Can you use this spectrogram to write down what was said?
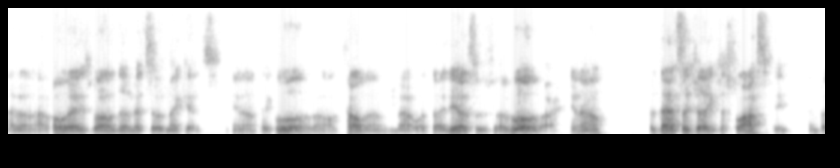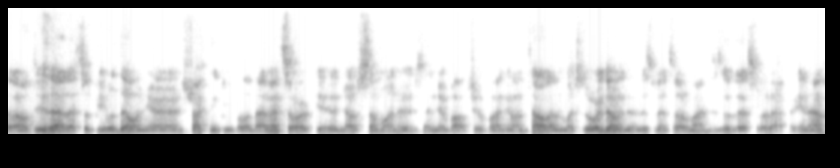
I don't know always. Well, I'll do a mitzvah with my kids, you know, take lulav and I'll tell them about what the ideas of, of lulav are, you know. But that's like, like just philosophy. But I'll do that. That's what people do when you're instructing people about mitzvah. Or if you know someone who's a new Baal Tshuva and you want to tell them, which is what we're doing, this mitzvah reminds us of this, whatever, you know.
